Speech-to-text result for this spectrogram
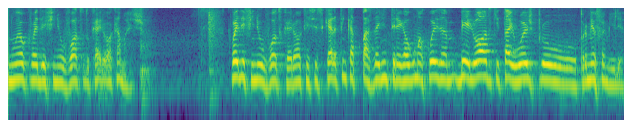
não é o que vai definir o voto do Carioca mais. O que vai definir o voto do Carioca é se esse cara tem capacidade de entregar alguma coisa melhor do que está aí hoje para minha família.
